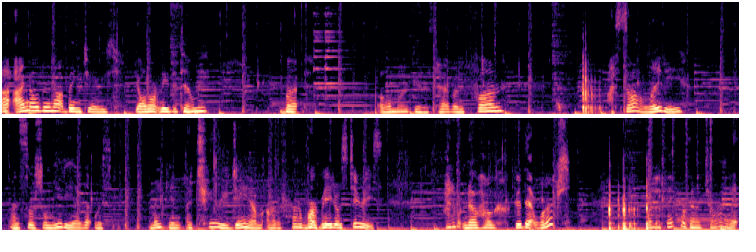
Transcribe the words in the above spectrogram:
I, I know they're not Bing cherries. Y'all don't need to tell me. But, oh my goodness, having fun. I saw a lady on social media that was making a cherry jam out of her Barbados cherries. I don't know how good that works, I think we're gonna try it.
